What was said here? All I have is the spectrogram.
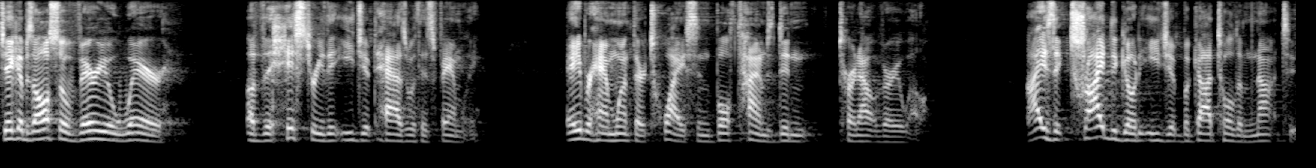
Jacob is also very aware of the history that Egypt has with his family. Abraham went there twice, and both times didn't turn out very well. Isaac tried to go to Egypt, but God told him not to.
